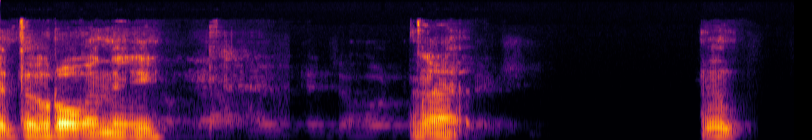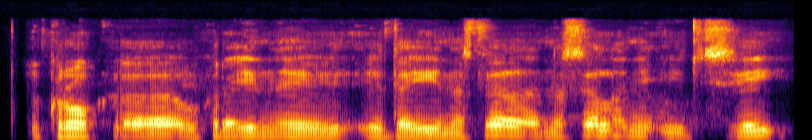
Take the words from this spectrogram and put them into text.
інтегрований крок України та її насе- населення, і ці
